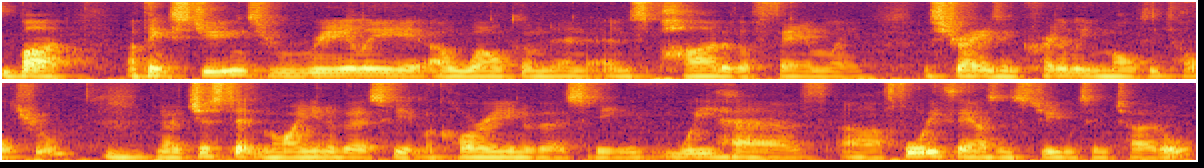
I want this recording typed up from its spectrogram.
But I think students really are welcomed and, and as part of a family. Australia is incredibly multicultural. Mhm. You know, just at my university, at Macquarie University, we have uh, 40,000 students in total,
